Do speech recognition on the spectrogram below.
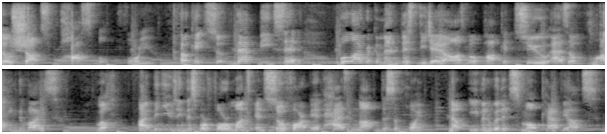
those shots possible for you. Okay, so that being said, Will I recommend this DJI Osmo Pocket 2 as a vlogging device? Well, I've been using this for 4 months and so far it has not disappointed. Now even with its small caveats,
